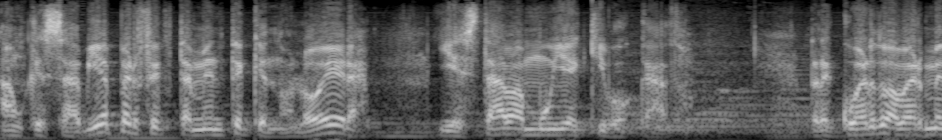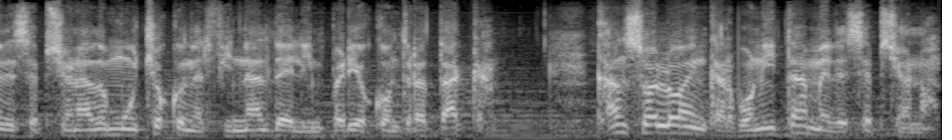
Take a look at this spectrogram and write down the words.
aunque sabía perfectamente que no lo era, y estaba muy equivocado. Recuerdo haberme decepcionado mucho con el final del Imperio contraataca. Han Solo en Carbonita me decepcionó.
